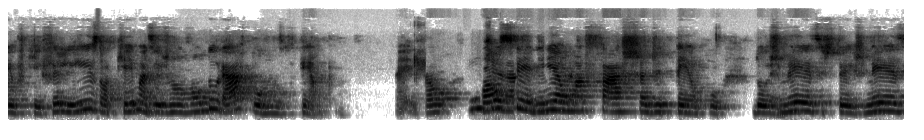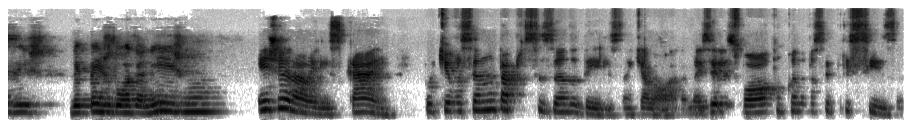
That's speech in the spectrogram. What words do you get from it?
eu fiquei feliz, ok, mas eles não vão durar por muito tempo. Né? Então, qual seria uma faixa de tempo? Dois meses, três meses? Depende do organismo? Em geral, eles caem porque você não está precisando deles naquela hora, mas eles voltam quando você precisa.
